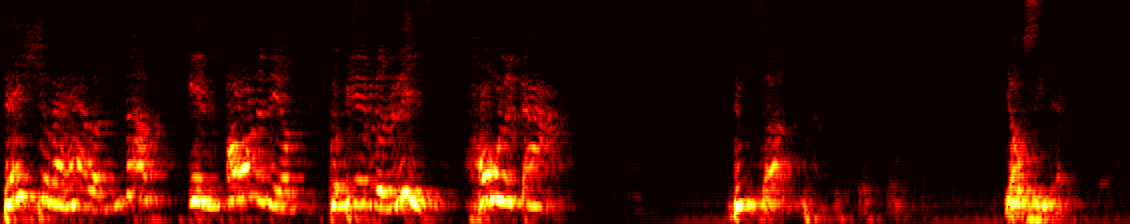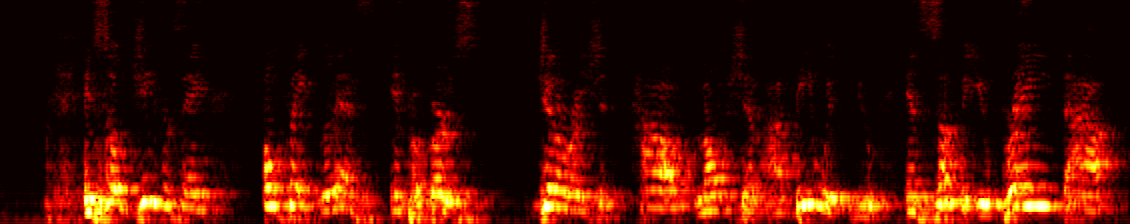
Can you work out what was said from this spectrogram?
They should have had enough in all of them to be able to at least hold it down. Do something. Y'all see that? And so Jesus said, O faithless and perverse generation, how long shall I be with you and suffer you? Bring thou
